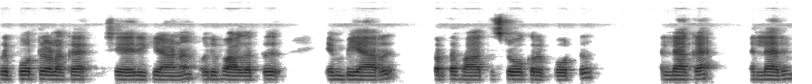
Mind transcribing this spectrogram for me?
റിപ്പോർട്ടുകളൊക്കെ ശേഖരിക്കുകയാണ്. ഒരു ഭാഗത്ത് എം പി ആർ ഇപ്പുറത്തെ ഭാഗത്ത് സ്റ്റോക്ക് റിപ്പോർട്ട് എല്ലാമൊക്കെ എല്ലാവരും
